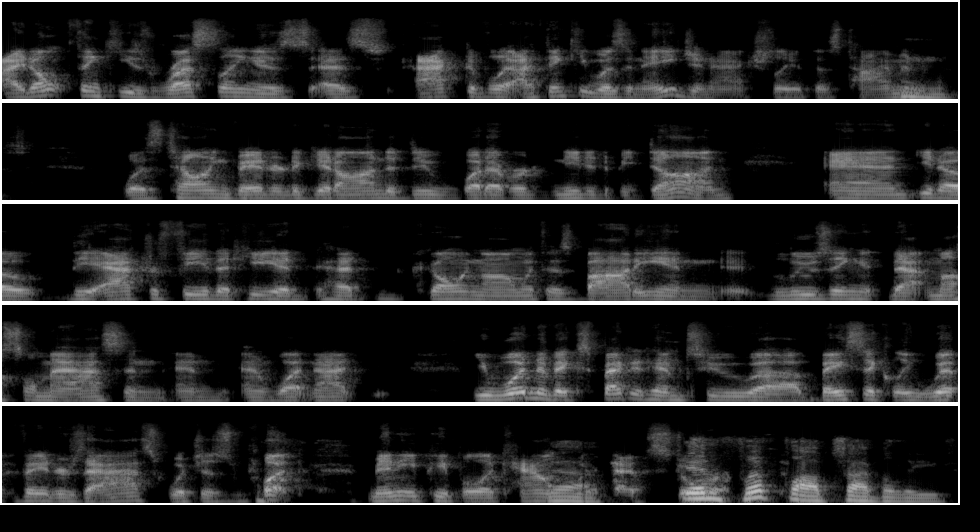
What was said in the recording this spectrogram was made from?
I don't think he's wrestling as as actively. I think he was an agent actually at this time and mm. was telling Vader to get on to do whatever needed to be done and you know the atrophy that he had had going on with his body and losing that muscle mass and and and whatnot you wouldn't have expected him to uh, basically whip Vader's ass, which is what many people account yeah. with that story. In flip flops, I believe.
